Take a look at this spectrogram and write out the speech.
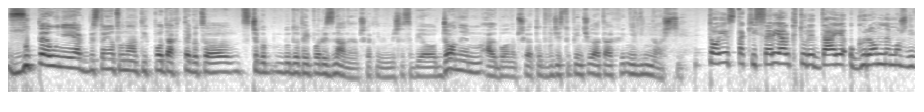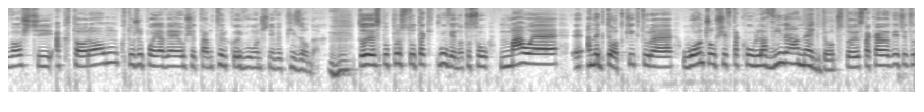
zupełnie jakby stojącą na antypodach tego, co, z czego był do tej pory znany. Na przykład, nie wiem, myślę sobie o Johnym albo na przykład o 25 latach niewinności. To jest taki serial, który daje ogromne możliwości aktorom, którzy pojawiają się tam tylko i wyłącznie w epizodach. To jest po prostu, tak jak mówię, no to są małe e, anegdotki, które łączą się w taką lawinę anegdot. To jest taka, wiecie, to,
